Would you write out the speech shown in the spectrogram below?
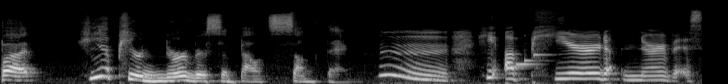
but he appeared nervous about something. Hmm, he appeared nervous.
